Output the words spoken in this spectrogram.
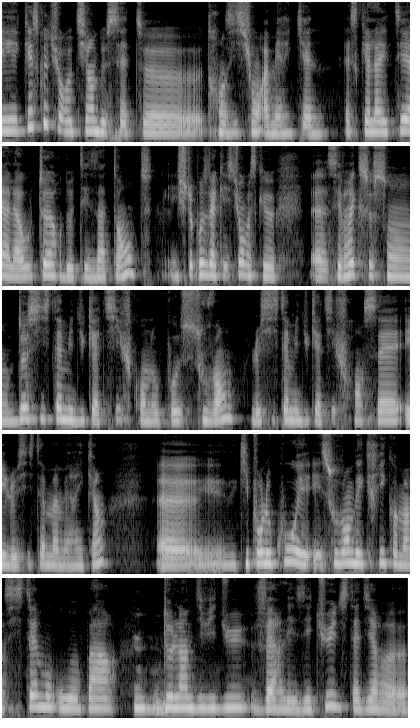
Et qu'est-ce que tu retiens de cette euh, transition américaine? Est-ce qu'elle a été à la hauteur de tes attentes? Et je te pose la question parce que euh, c'est vrai que ce sont deux systèmes éducatifs qu'on oppose souvent, le système éducatif français et le système américain, euh, qui pour le coup est, est, souvent décrit comme un système où on part Mhm. de l'individu vers les études, c'est-à-dire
